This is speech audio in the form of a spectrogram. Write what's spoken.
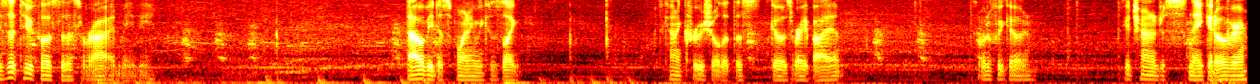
Is it too close to this ride, maybe? That would be disappointing because, like, it's kind of crucial that this goes right by it. So what if we go... We could try to just snake it over.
